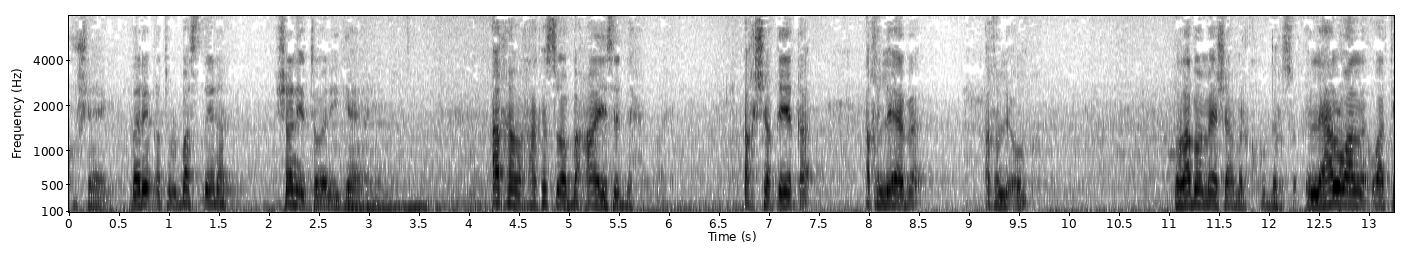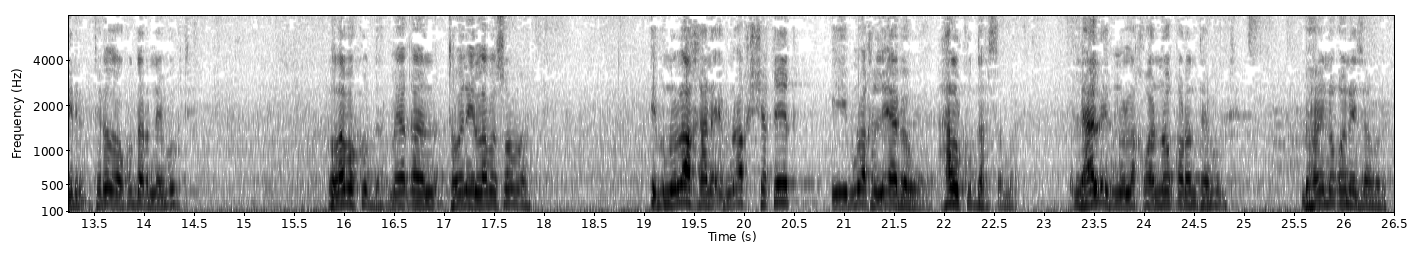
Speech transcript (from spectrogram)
ku sheegay. Dariiqat lbasdina shan iyo tobanay gaarayeen akha waxaa ka soo baxaya saddex. Akh shaqiiqa akh liaba akh lium. Laba meeshaa marka ku darso. Ilaa hal waa waa tir tirada ku darnay mogta laba ku dar meeqaan toban iyo laba soo maa ibnulakhana ibnu akh shaqiiq iyo ibnu akh liaba waay. Hal ku darsa marka. Ilaa hal ibnulakh waa noo qoran tahay mogta maxay noqonaysaa marka?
